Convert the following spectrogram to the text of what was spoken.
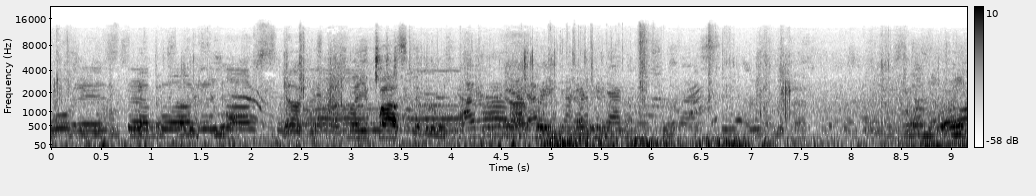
Христе Боже наш слава. Смачної Пасхи, друзі. Смерті.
